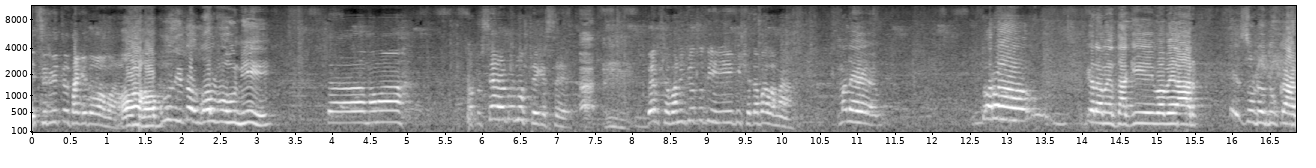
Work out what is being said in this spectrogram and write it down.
এসির ভিতরে থাকে তো মামা। ও হ বুঝি তো গল্প শুনি। তা মামা আপনার স্যারাটা নষ্ট হয়ে গেছে। ব্যবসা বাণিজ্য তো যদি এই বিষয়টা পালা না। মানে ধরো গ্রামে থাকি এইভাবে আর ছোট দোকান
